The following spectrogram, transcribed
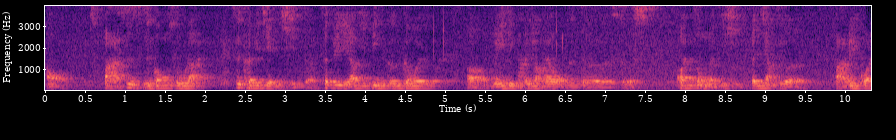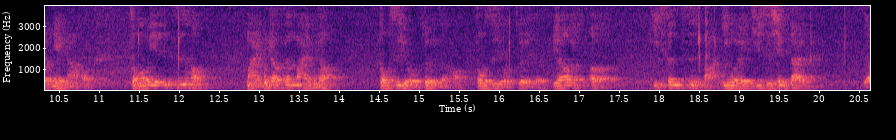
哦，把事实供出来是可以减刑的。这边也要一并跟各位呃媒体朋友还有我们的这个观众们一起分享这个法律观念啊。总而言之哈，买票跟卖票都是有罪的哈，都是有罪的，不要呃。以身试法，因为其实现在，呃，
